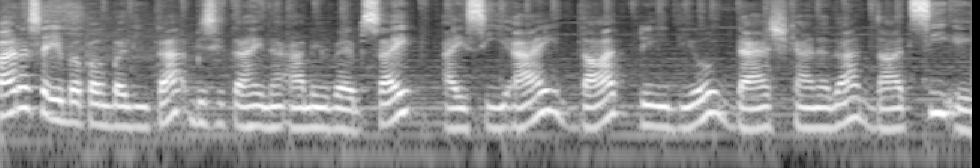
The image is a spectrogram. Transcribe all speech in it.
Para sa iba pang balita, bisitahin ang aming website ici.radio-canada.ca.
